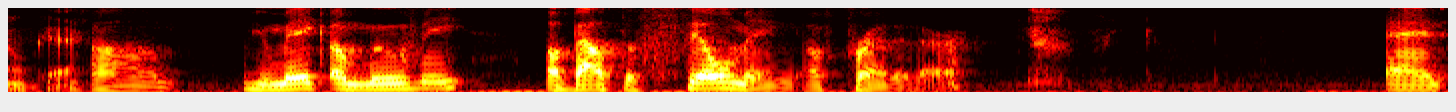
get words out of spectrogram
Okay. Um, you make a movie about the filming of Predator. And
